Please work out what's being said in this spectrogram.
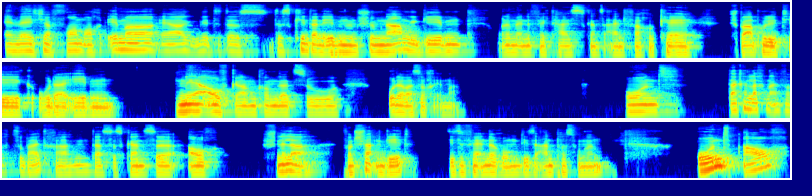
in welcher Form auch immer, ja, wird das, das Kind dann eben einen schönen Namen gegeben und im Endeffekt heißt es ganz einfach, okay, Sparpolitik oder eben mehr Aufgaben kommen dazu oder was auch immer. Und da kann Lachen einfach zu beitragen, dass das Ganze auch schneller vonstatten geht, diese Veränderungen, diese Anpassungen. Und auch,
